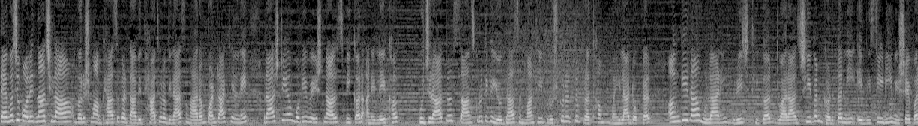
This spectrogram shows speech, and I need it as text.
તેમજ કોલેજના છેલ્લા વર્ષમાં અભ્યાસ કરતા વિદ્યાર્થીઓનો વિદાય સમારંભ પણ રાખેલને રાષ્ટ્રીય મોટિવેશનલ સ્પીકર અને લેખક ગુજરાત સાંસ્કૃતિક યોદ્ધા સન્માનથી પુરસ્કૃત પ્રથમ મહિલા ડોક્ટર અંકિતા મુલાણી રીચ થીકર દ્વારા જીવન ઘડતરની એબીસીડી વિષય પર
